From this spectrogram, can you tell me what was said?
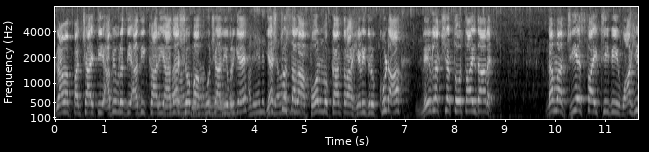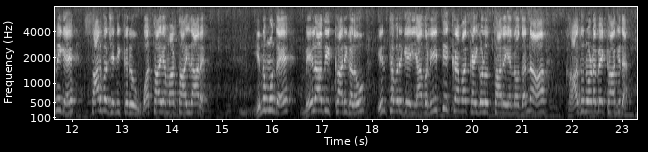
ಗ್ರಾಮ ಪಂಚಾಯಿತಿ ಅಭಿವೃದ್ಧಿ ಅಧಿಕಾರಿಯಾದ ಶೋಭಾ ಪೂಜಾರಿ ಅವರಿಗೆ ಎಷ್ಟು ಸಲ ಫೋನ್ ಮುಖಾಂತರ ಹೇಳಿದ್ರು ಕೂಡ ನಿರ್ಲಕ್ಷ್ಯ ತೋರ್ತಾ ಇದ್ದಾರೆ. ನಮ್ಮ ಜಿ ಎಸ್ ಫೈ ಟಿವಿ ವಾಹಿನಿಗೆ ಸಾರ್ವಜನಿಕರು ಒತ್ತಾಯ ಮಾಡ್ತಾ ಇದ್ದಾರೆ. ಇನ್ನು ಮುಂದೆ ಮೇಲಾಧಿಕಾರಿಗಳು ಇಂಥವರಿಗೆ ಯಾವ ರೀತಿ ಕ್ರಮ ಕೈಗೊಳ್ಳುತ್ತಾರೆ ಎನ್ನುವುದನ್ನ ಕಾದು ನೋಡಬೇಕಾಗಿದೆ.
